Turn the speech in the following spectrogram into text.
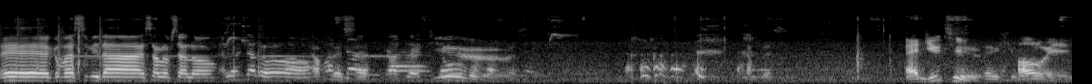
네 고맙습니다 샬롬 샬롬 샬롬 샬롬 God bless you. God bless you God bless you. And you too. Thank you. Always.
